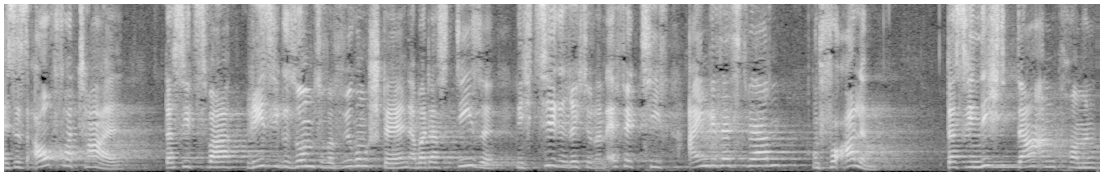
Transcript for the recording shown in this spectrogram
es ist auch fatal, dass Sie zwar riesige Summen zur Verfügung stellen, aber dass diese nicht zielgerichtet und effektiv eingesetzt werden und vor allem, dass sie nicht da ankommen,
